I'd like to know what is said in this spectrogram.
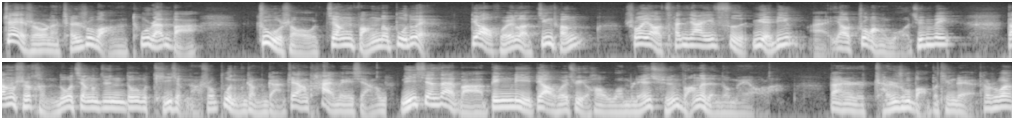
这时候呢，陈叔宝呢，突然把驻守江防的部队调回了京城，说要参加一次阅兵，哎，要壮我军威。当时很多将军都提醒他说，不能这么干，这样太危险了。您现在把兵力调回去以后，我们连巡防的人都没有了。但是陈叔宝不听这个，他说：“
